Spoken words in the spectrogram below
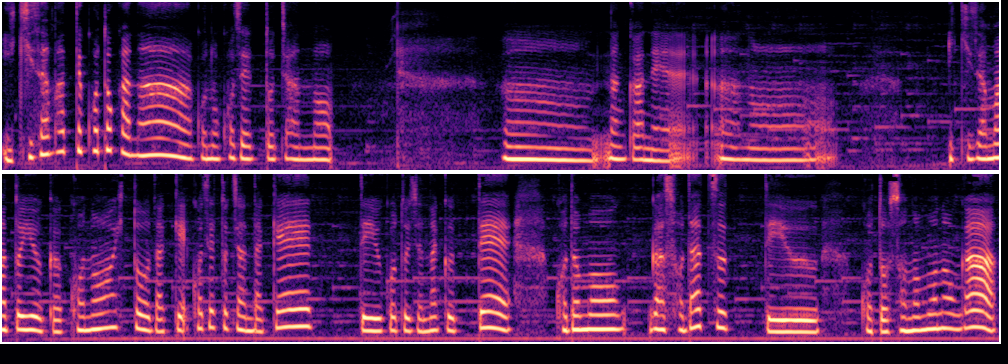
生き様ってことかなこのコゼットちゃんの。うーんなんかねあのー、生き様というかこの人だけコゼットちゃんだけっていうことじゃなくって子供が育つっていうことそのものが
